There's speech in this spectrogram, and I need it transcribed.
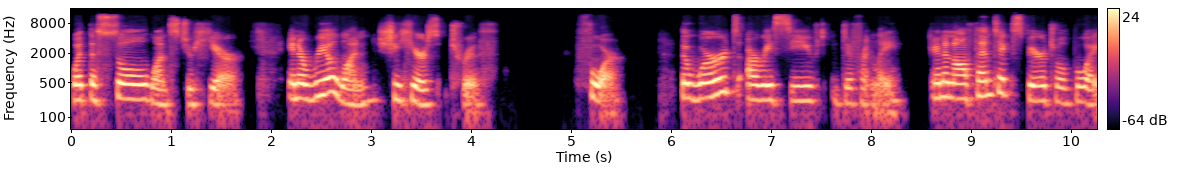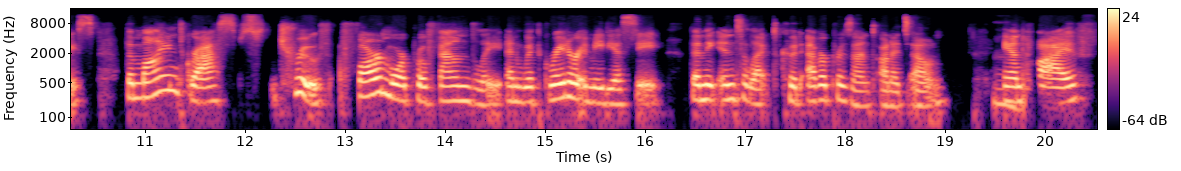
what the soul wants to hear. In a real one, she hears truth. Four, the words are received differently. In an authentic spiritual voice, the mind grasps truth far more profoundly and with greater immediacy than the intellect could ever present on its own. Mm. And five,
